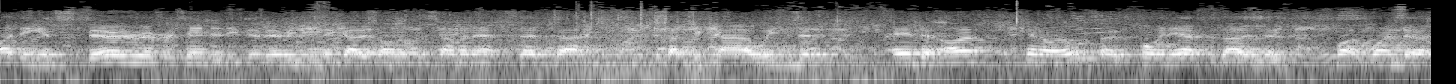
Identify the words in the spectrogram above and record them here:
I think it's very representative of everything that goes on at the Summernats that uh, such a car wins it. And I, can I also point out for those that might wonder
